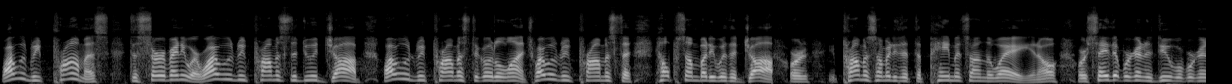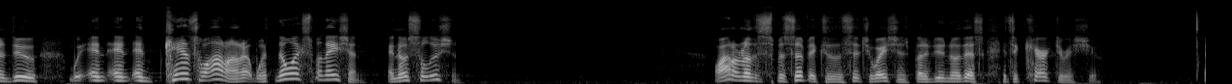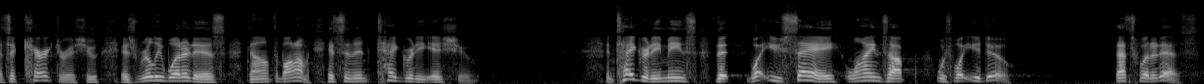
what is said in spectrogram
Why would we promise to serve anywhere? Why would we promise to do a job? Why would we promise to go to lunch? Why would we promise to help somebody with a job or promise somebody that the payment's on the way, you know, or say that we're going to do what we're going to do and, and, and cancel out on it with no explanation and no solution? Well, I don't know the specifics of the situations, but I do know this it's a character issue. It's a character issue, is really what it is down at the bottom. It's an integrity issue. Integrity means that what you say lines up with what you do. That's what it is.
